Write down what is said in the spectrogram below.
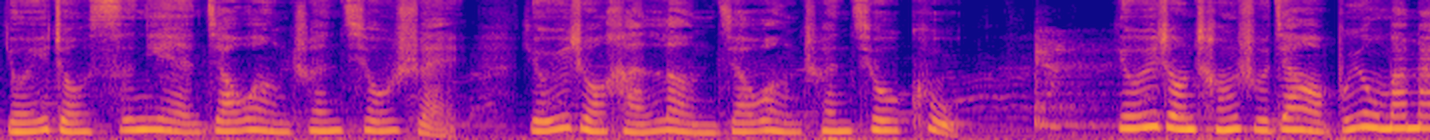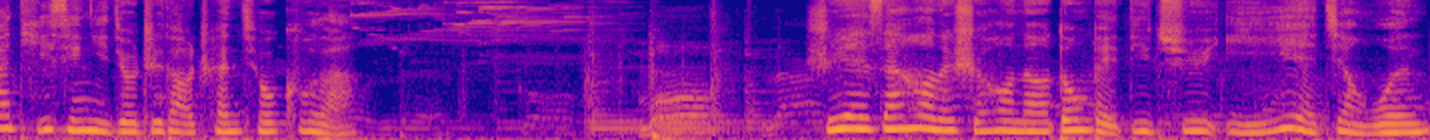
有一种思念叫望穿秋水，有一种寒冷叫望穿秋裤，有一种成熟叫不用妈妈提醒你就知道穿秋裤了。十月三号的时候呢，东北地区一夜降温，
